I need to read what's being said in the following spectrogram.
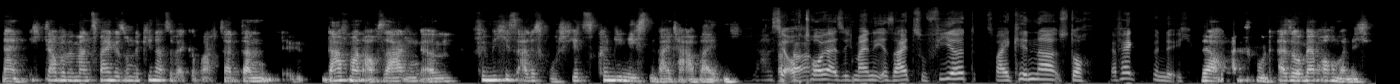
nein, ich glaube, wenn man zwei gesunde Kinder zur Welt gebracht hat, dann äh, darf man auch sagen, ähm, für mich ist alles gut. Jetzt können die Nächsten weiterarbeiten. Ja, ist ja auch toll. Also ich meine, ihr seid zu viert, zwei Kinder, ist doch Perfekt, finde ich. Ja, alles gut. Also mehr brauchen wir nicht.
